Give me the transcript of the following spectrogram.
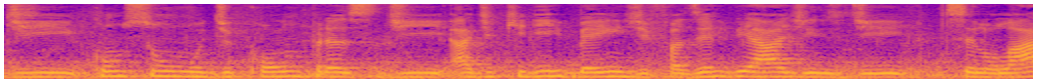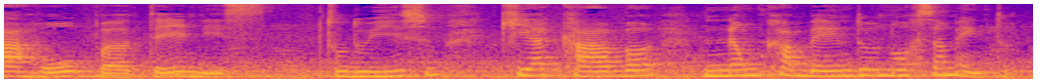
de consumo, de compras, de adquirir bens, de fazer viagens, de celular, roupa, tênis, tudo isso que acaba não cabendo no orçamento.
